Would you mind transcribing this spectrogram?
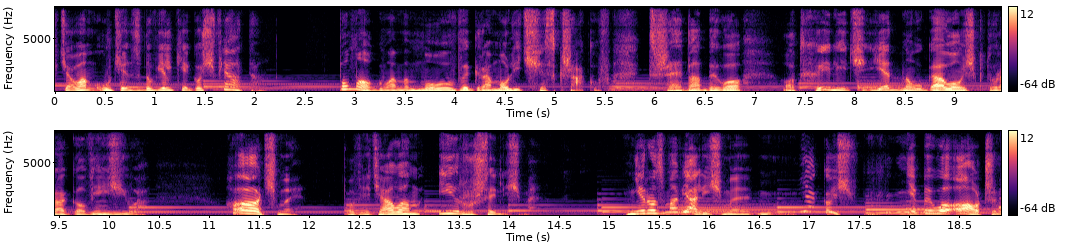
Chciałam uciec do wielkiego świata. Pomogłam mu wygramolić się z krzaków. Trzeba było odchylić jedną gałąź, która go więziła. Chodźmy, powiedziałam i ruszyliśmy. Nie rozmawialiśmy, jakoś nie było o czym.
